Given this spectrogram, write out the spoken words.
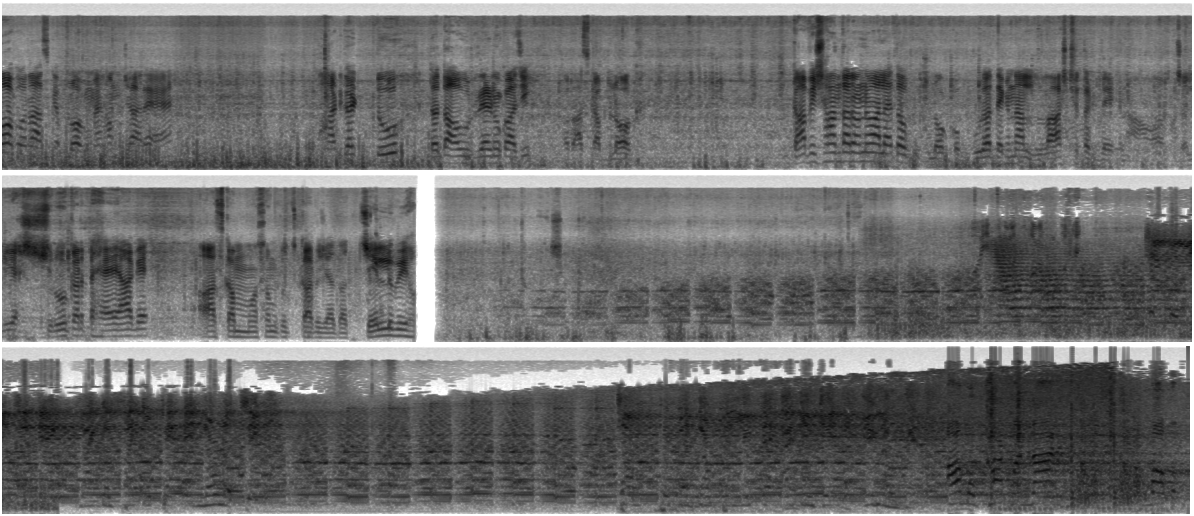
Blog और आज के ब्लॉग में हम जा रहे हैं हाटगढ़ टू ददाऊ रेणुका जी और आज का ब्लॉग काफ़ी शानदार होने वाला है तो ब्लॉग को पूरा देखना लास्ट तक देखना। और चलिए शुरू करते हैं आगे। आज का मौसम कुछ काफ़ी ज़्यादा चिल भी हो I'm gonna cock my nine and I'm a mother.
